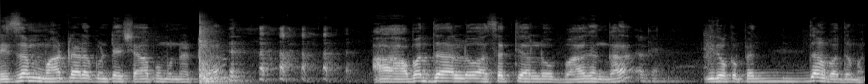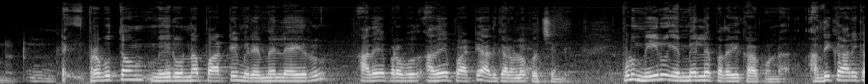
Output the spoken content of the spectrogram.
నిజం మాట్లాడకుంటే శాపం ఉన్నట్టుగా ఆ అబద్ధాల్లో అసత్యాల్లో భాగంగా ఇది ఒక పెద్ద అబద్ధం అన్నట్టు. అంటే ప్రభుత్వం మీరు ఉన్న పార్టీ మీరు ఎమ్మెల్యే అయ్యారు. అదే ప్రభు అదే పార్టీ అధికారంలోకి వచ్చింది. ఇప్పుడు మీరు ఎమ్మెల్యే పదవి కాకుండా అధికారిక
